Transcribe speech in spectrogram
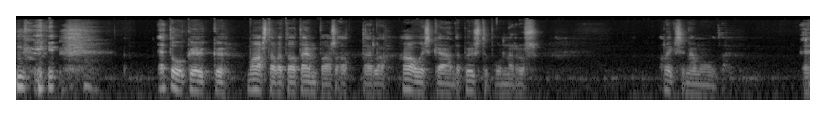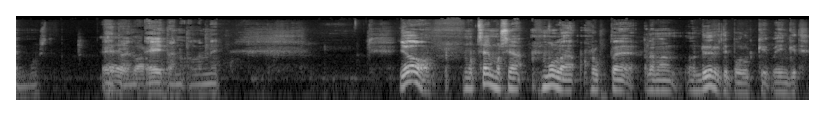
niin. etukyykky, maastaveto tempausotteella, hauiskääntö, pystypunnerus, Oliko siinä muuta? En muista. Ei, Ei ei, tainnut, ei tainnut olla niin. Joo, mutta semmosia mulla ruppee olemaan dyrtipulkki vinkit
